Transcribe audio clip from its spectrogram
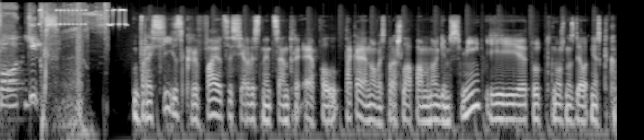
4Geeks. В России закрываются сервисные центры Apple. Такая новость прошла по многим СМИ, и тут нужно сделать несколько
